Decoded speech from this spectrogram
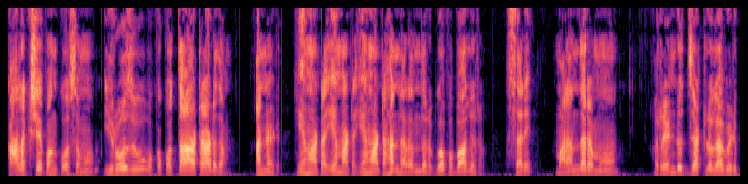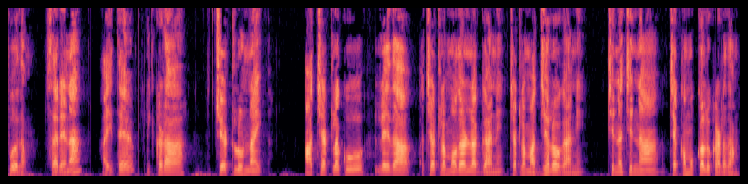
కాలక్షేపం కోసము ఈరోజు ఒక కొత్త ఆట ఆడదాం అన్నాడు. ఏమాట ఏమాట ఏమాట అన్నారు అందరూ గోప బాలురు సరే మనందరము రెండు జట్లుగా విడిపోదాం. సరేనా? అయితే ఇక్కడ చెట్లున్నాయి. ఆ చెట్లకు లేదా చెట్ల మొదళ్ళకు కానీ చెట్ల మధ్యలో కానీ చిన్న చిన్న చెక్క ముక్కలు కడదాం.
